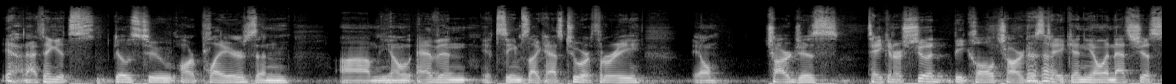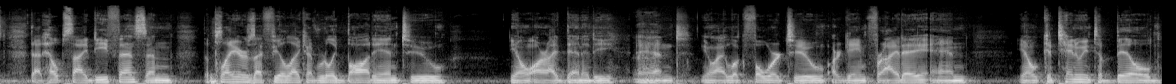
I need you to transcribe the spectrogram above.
Yeah, and I think it's goes to our players and um, you know Evan. It seems like has two or three, you know, charges taken or should be called charges taken. You know, and that's just that help side defense and the players. I feel like have really bought into you know our identity, uh-huh. and you know I look forward to our game Friday and you know continuing to build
